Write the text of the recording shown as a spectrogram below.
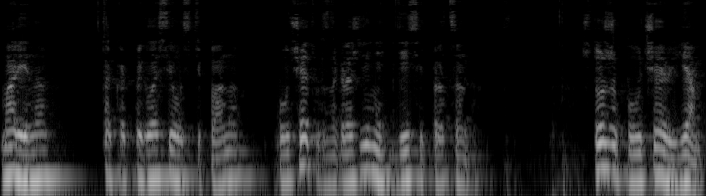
Марина, так как пригласила Степана, получает вознаграждение 10%. Что же получаю я?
